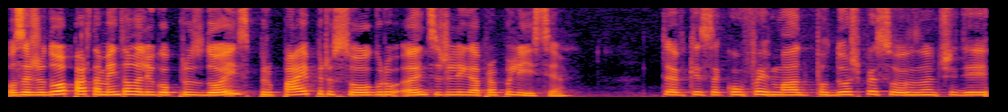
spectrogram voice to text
Ou seja, do apartamento ela ligou para os dois, para o pai e para o sogro, antes de ligar para a polícia. Teve que ser confirmado por duas pessoas antes de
